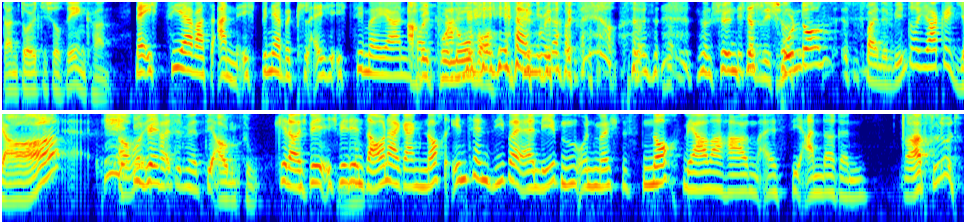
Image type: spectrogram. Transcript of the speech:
dann deutlicher sehen kann. Na, ich ziehe ja was an. Ich bin ja bekleidet. Ich ziehe mir ja einen Ach, mit Pullover. ja, genau. so ein schönen Nicht, dass Sie sich wundern, ist es meine Winterjacke? Ja. Aber Ich will- ich halte mir jetzt die Augen zu. Genau, ich will, ich will den Saunagang noch intensiver erleben und möchte es noch wärmer haben als die anderen. Absolut.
